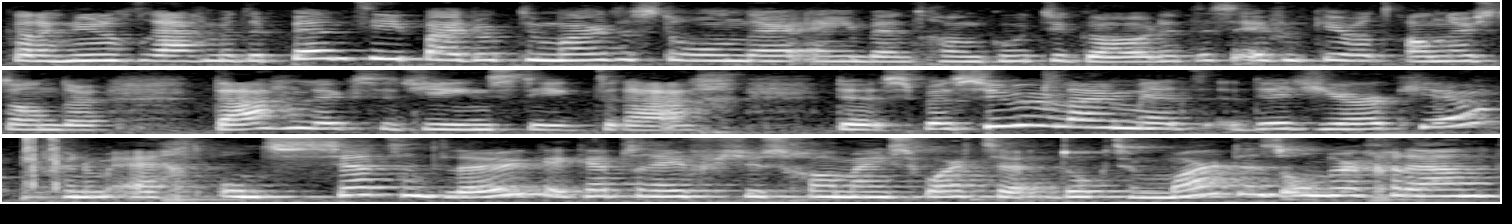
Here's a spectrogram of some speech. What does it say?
Kan ik nu nog dragen met de panty, een paar Dr. Martens eronder. En je bent gewoon good to go. Het is even een keer wat anders dan de dagelijkse jeans die ik draag. Dus ik ben super blij met dit jurkje. Ik vind hem echt ontzettend leuk. Ik heb er eventjes gewoon mijn zwarte Dr. Martens onder gedaan.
